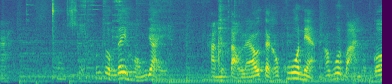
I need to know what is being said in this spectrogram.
นะโอเค ท่านผู้ชมได้หอมใหญ่หั่นเป็นเต๋าแล้ว แต่ข้าวโพดเนี่ยข้าวโพดหวานผมก็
